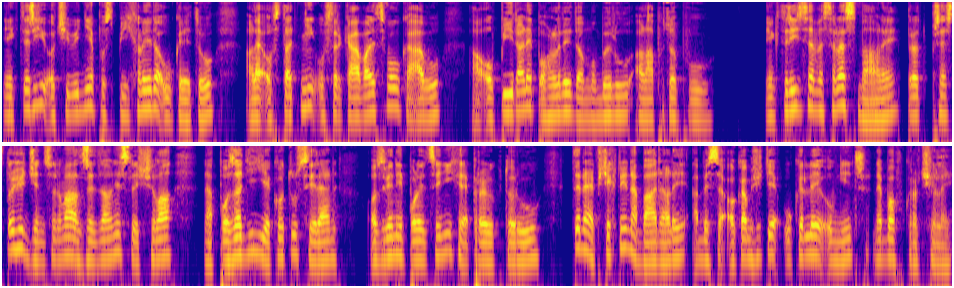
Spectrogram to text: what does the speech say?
Někteří očividně pospíchali do úkrytu, ale ostatní usrkávali svou kávu a opírali pohledy do mobilů a laptopů. Někteří se vesele smáli, přestože Jensonová zřetelně slyšela na pozadí jekotu siren ozvěny policejních reproduktorů, které všechny nabádali, aby se okamžitě ukryli uvnitř nebo vkročili.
